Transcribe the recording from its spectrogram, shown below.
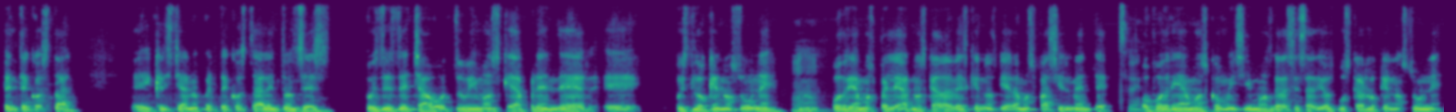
pentecostal, eh, cristiano pentecostal, entonces, pues desde chavo tuvimos que aprender eh, pues lo que nos une. Podríamos pelearnos cada vez que nos viéramos fácilmente o podríamos, como hicimos, gracias a Dios, buscar lo que nos une.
